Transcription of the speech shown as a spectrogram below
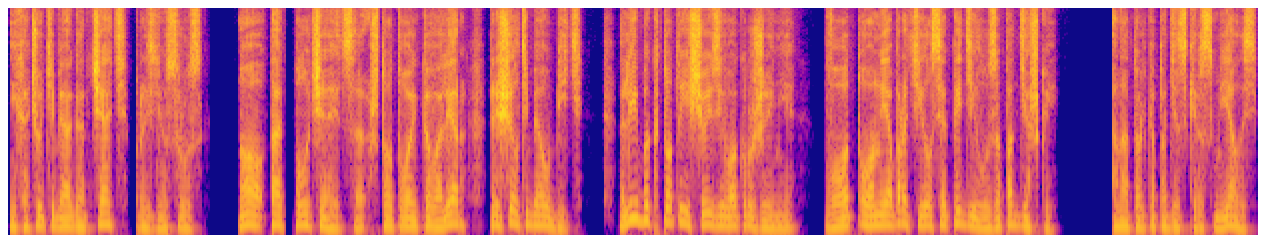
«Не хочу тебя огорчать», — произнес Рус. «Но так получается, что твой кавалер решил тебя убить. Либо кто-то еще из его окружения. Вот он и обратился к Эдилу за поддержкой». Она только по-детски рассмеялась.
